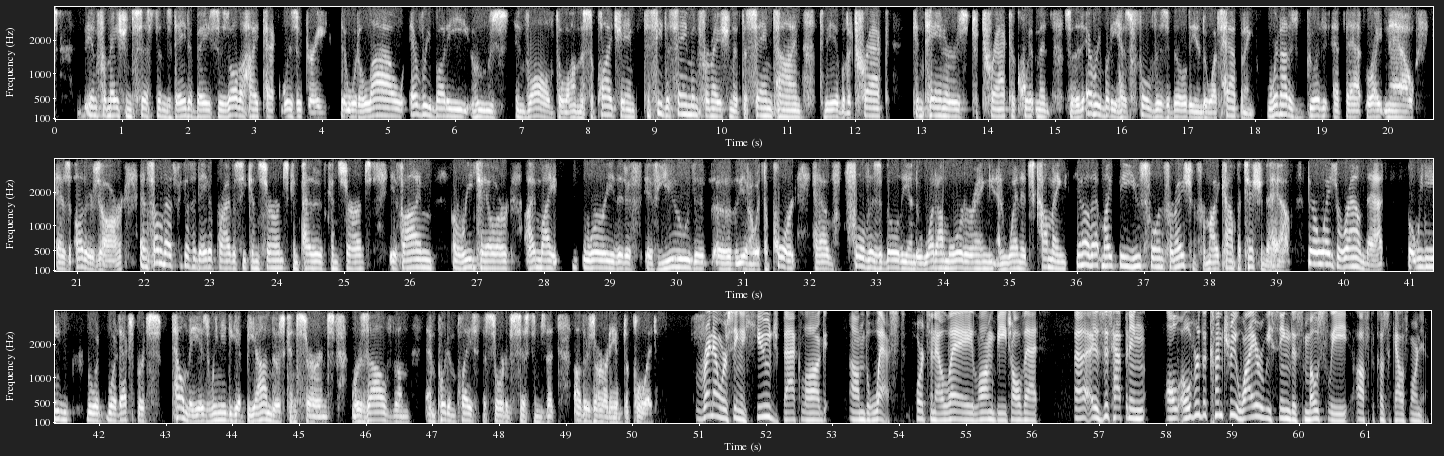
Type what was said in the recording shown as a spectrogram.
information systems, databases, all the high tech wizardry that would allow everybody who's involved along the supply chain to see the same information at the same time, to be able to track containers, to track equipment, so that everybody has full visibility into what's happening. We're not as good at that right now as others are. And some of that's because of data privacy concerns, competitive concerns. If I'm a retailer, I might worry that if if you the uh, you know at the port have full visibility into what I'm ordering and when it's coming, you know that might be useful information for my competition to have. There are ways around that, but we need what what experts tell me is we need to get beyond those concerns, resolve them, and put in place the sort of systems that others already have deployed. Right now, we're seeing a huge backlog on the West, ports in LA, Long Beach, all that uh, is this happening all over the country? Why are we seeing this mostly off the coast of California?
